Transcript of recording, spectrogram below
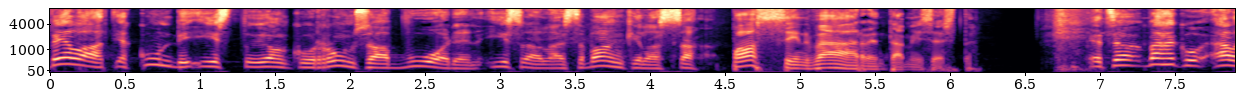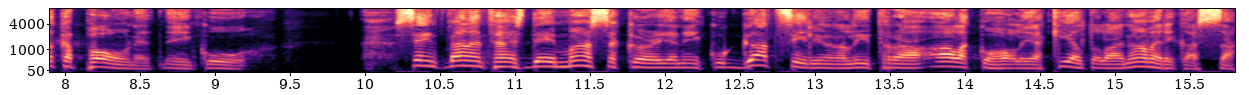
velat ja kundi istui jonkun runsaan vuoden israelaisessa vankilassa. Passin väärentämisestä. Et se on vähän kuin Al Capone, niin kuin St. Valentine's Day Massacre ja niin kuin gatsiljona litraa alkoholia kieltolain Amerikassa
